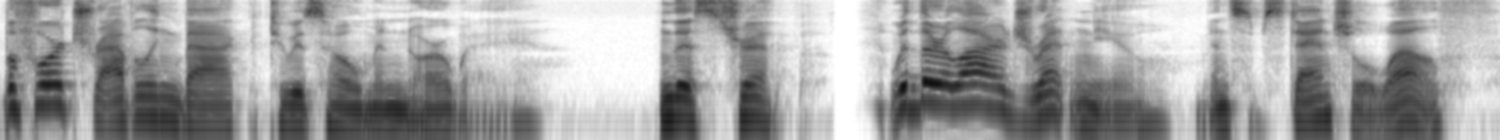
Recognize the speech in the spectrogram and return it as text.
before traveling back to his home in Norway. This trip, with their large retinue and substantial wealth,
